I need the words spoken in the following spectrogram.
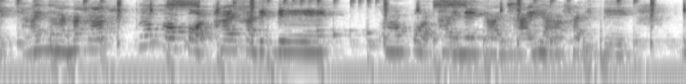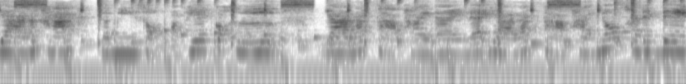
ด็กๆใช้งานนะคะ เพื่อความปลอดภัยค่ะเด็กๆ ความปลอดภัยในการใช้ยาค่ะเด็กๆ ยานะคะ จะมี 2 ประเภทก็คือ ยารักษาภายในและยารักษาภายนอกค่ะเด็ก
